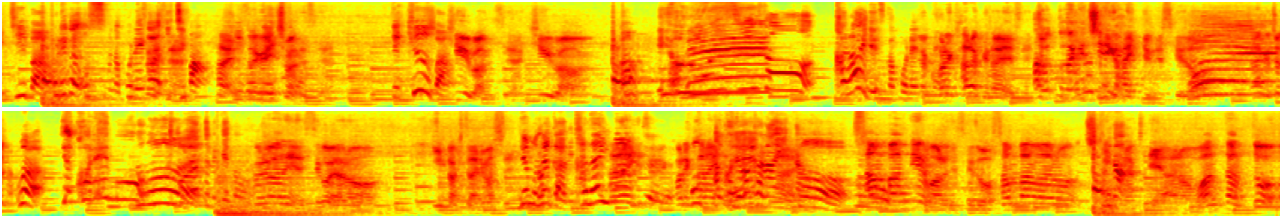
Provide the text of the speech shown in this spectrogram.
一番。これがおすすめなこれがそうですね。一番。はい、それが一番ですね。で九番。九番ですね。九番。あ、いや美味しそう辛いですかこれこれ辛くないですね。ちょっとだけチリが入ってるんですけど、なんかちょっとうわ、いやこれすもうなってるけどこれはねすごいあのインパクトありますね。でもなんか辛いベ辛いでこれ辛いあこれは辛いんだそう。三番っていうのもあるんですけど、三番はあのチキンじゃなくてあのワンタンと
